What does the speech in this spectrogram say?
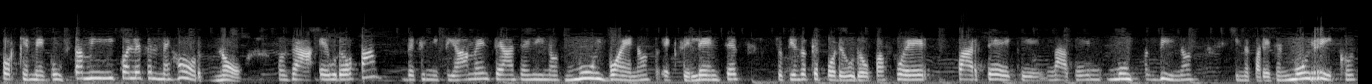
porque me gusta a mí cuál es el mejor, no, O sea, Europa definitivamente hace vinos muy buenos, excelentes. Yo pienso que por Europa fue parte de que nacen muchos vinos y me parecen muy ricos,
